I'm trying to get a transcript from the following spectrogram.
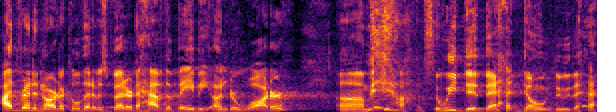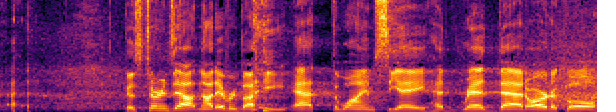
I'd read an article that it was better to have the baby underwater. Um, yeah, so we did that. Don't do that. Because turns out not everybody at the YMCA had read that article.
